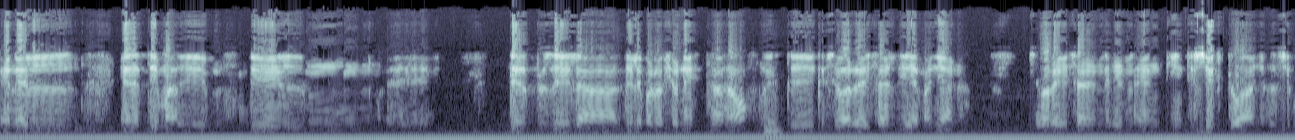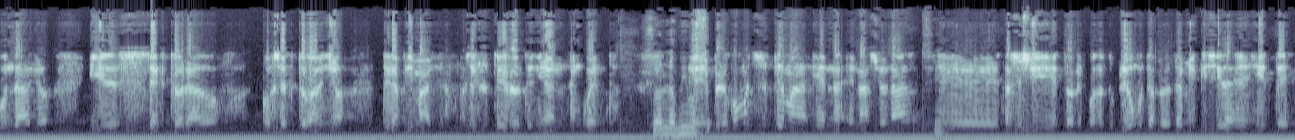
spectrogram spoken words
en el, en el tema de, del, eh, de, la, de la evaluación esta, ¿no? Este, que se va a realizar el día de mañana. Se va a realizar en, en, quinto y sexto años del secundario y el sexto grado o sexto año de la primaria. No sé si ustedes lo tenían en cuenta. Son los mismos. Eh, pero como este es un tema en, nacional, eh, no sé si esto responde a tu pregunta, pero también quisiera decirte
